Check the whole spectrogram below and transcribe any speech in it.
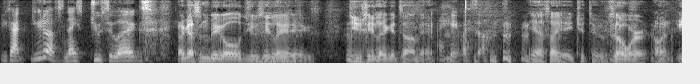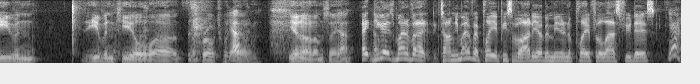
you got you do have nice juicy legs. I got some big old juicy legs. juicy legged Tommy. I hate myself. Yes, I hate you too. So we're on even even keel uh, approach with Yep. that one. You know what I'm saying? Yep. Hey, do you guys mind if I, Tom? Do you mind if I play you a piece of audio I've been meaning to play for the last few days? yeah.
